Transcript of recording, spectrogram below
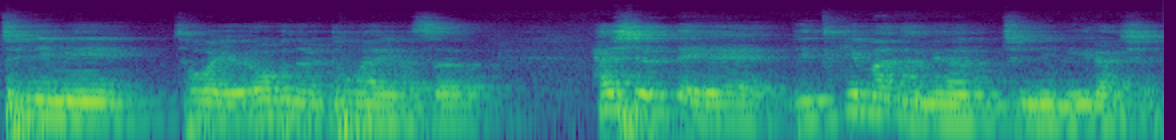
주님이 저와 여러분을 통하여서 하실 때에 믿기만 하면 주님이 일하셔요.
